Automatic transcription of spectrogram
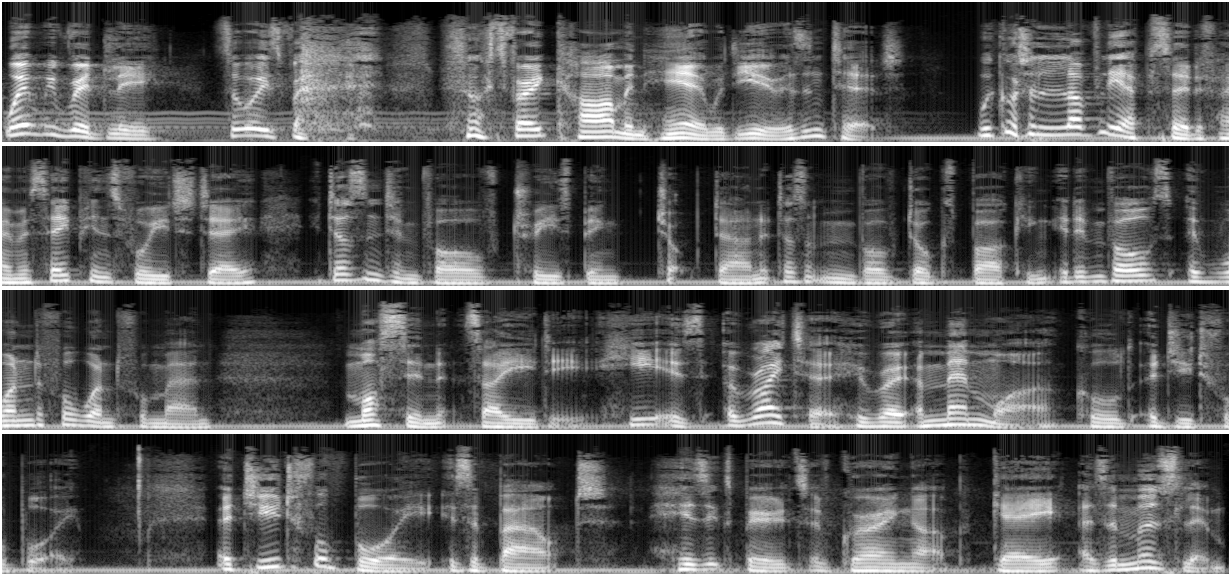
won't we, Ridley? It's always it's always very calm in here with you, isn't it? We've got a lovely episode of Homo sapiens for you today. It doesn't involve trees being chopped down. It doesn't involve dogs barking. It involves a wonderful, wonderful man, Mohsin Zaidi. He is a writer who wrote a memoir called A Dutiful Boy. A Dutiful Boy is about his experience of growing up gay as a Muslim.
